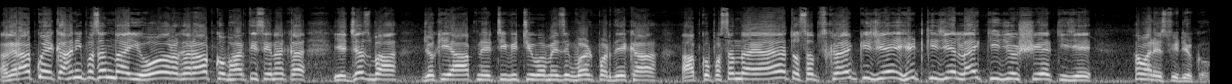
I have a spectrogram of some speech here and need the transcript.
अगर आपको ये कहानी पसंद आई हो और अगर आपको भारतीय सेना का ये जज्बा, जो कि आपने T V tube amazing world पर देखा, आपको पसंद आया है तो सब्सक्राइब कीजिए हिट कीजिए लाइक कीजिए और शेयर कीजिए हमारे इस वीडियो को।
